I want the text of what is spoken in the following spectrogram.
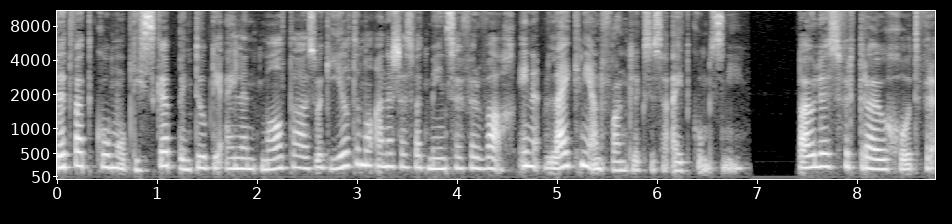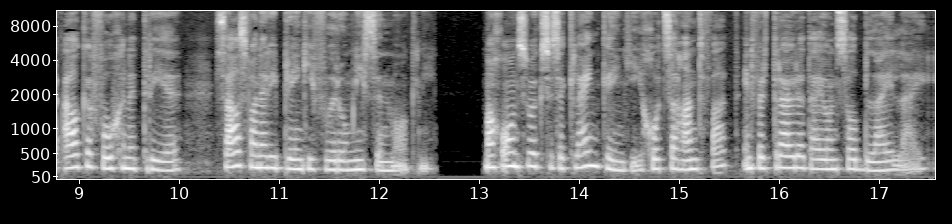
Dit wat kom op die skip en toe op die eiland Malta is ook heeltemal anders as wat mense sou verwag en lyk nie aanvanklik soos 'n uitkoms nie. Paulus vertrou God vir elke volgende tree, selfs wanneer die prentjie voor hom nie sin maak nie. Mag ons ook soos 'n klein kindjie God se hand vat en vertrou dat hy ons sal bly lei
